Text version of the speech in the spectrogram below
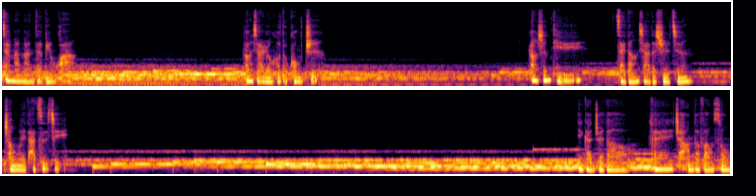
在慢慢的变化。放下任何的控制，让身体在当下的时间成为他自己。感觉到非常的放松。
